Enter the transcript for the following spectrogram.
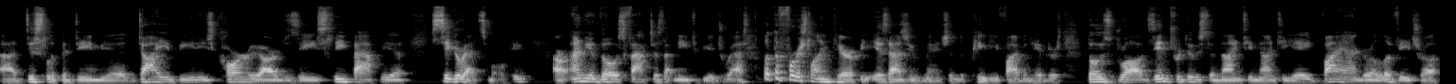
uh, dyslipidemia, diabetes, coronary artery disease, sleep apnea, cigarette smoking are any of those factors that need to be addressed. But the first line therapy is, as you've mentioned, the PD5 inhibitors, those drugs introduced in 1998, Viagra, Levitra,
